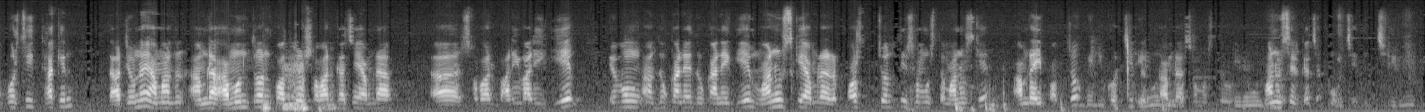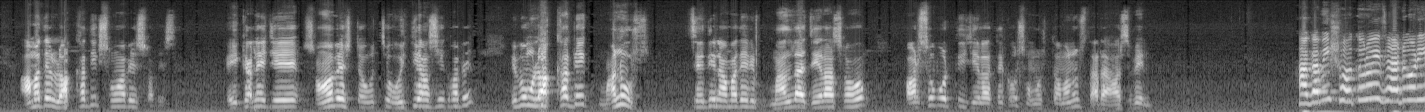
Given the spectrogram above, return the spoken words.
উপস্থিত থাকেন, তার জন্যই আমার, আমরা আমন্ত্রণ পত্র সবার কাছে, আমরা সবার বাড়ি বাড়ি গিয়ে এবং দোকানে দোকানে গিয়ে মানুষকে আমরা পথ চলতি সমস্ত মানুষকে আমরা এই পত্র বিলি করছি আমরা সমস্ত মানুষের কাছে পৌঁছে দিচ্ছি। আমাদের লক্ষাধিক সমাবেশ হবে এইখানে যে সমাবেশটা হচ্ছে ঐতিহাসিক হবে এবং লক্ষাধিক মানুষ সেদিন আমাদের মালদা জেলা সহ পার্শ্ববর্তী জেলা থেকেও সমস্ত মানুষ তারা আসবেন। আগামী সতেরোই জানুয়ারি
